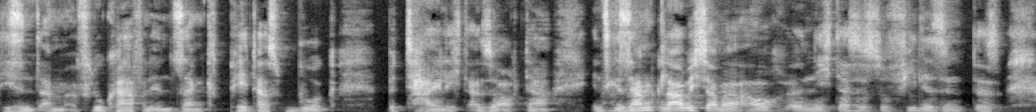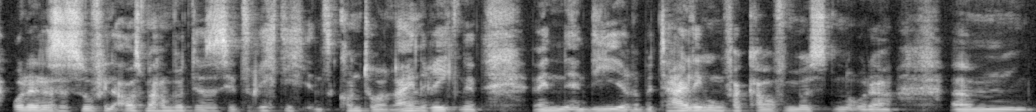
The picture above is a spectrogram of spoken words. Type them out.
die sind am Flughafen in St. Petersburg beteiligt. Also auch da. Insgesamt glaube ich aber auch äh, nicht, dass es so viele sind, dass, oder dass es so viel ausmachen wird, dass es jetzt richtig ins Konto reinregnet, wenn die ihre Beteiligung verkaufen müssten oder ähm,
